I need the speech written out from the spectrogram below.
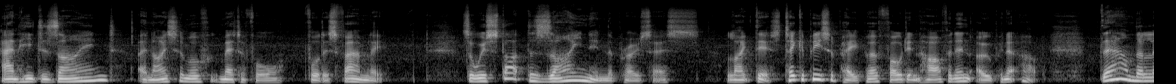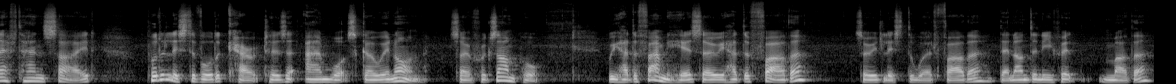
and he designed an isomorphic metaphor for this family. So, we start designing the process like this take a piece of paper, fold it in half, and then open it up. Down the left hand side, put a list of all the characters and what's going on. So, for example, we had the family here, so we had the father, so he'd list the word father, then underneath it, mother,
